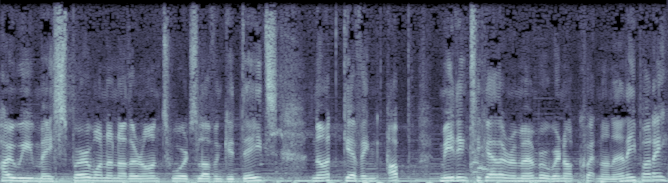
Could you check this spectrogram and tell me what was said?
how we may spur one another on towards love and good deeds, not giving up meeting together. Remember, we're not quitting on anybody,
